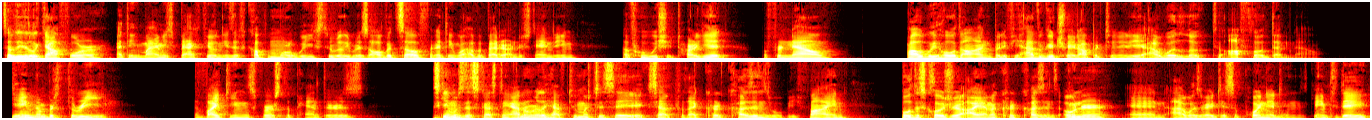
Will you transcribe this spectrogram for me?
something to look out for. I think Miami's backfield needs a couple more weeks to really resolve itself, and I think we'll have a better understanding of who we should target. But for now, probably hold on. But if you have a good trade opportunity, I would look to offload them now. Game number three the Vikings versus the Panthers. This game was disgusting. I don't really have too much to say except for that Kirk Cousins will be fine. Full disclosure, I am a Kirk Cousins owner and I was very disappointed in his game today.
